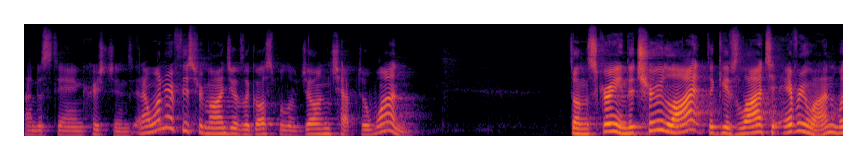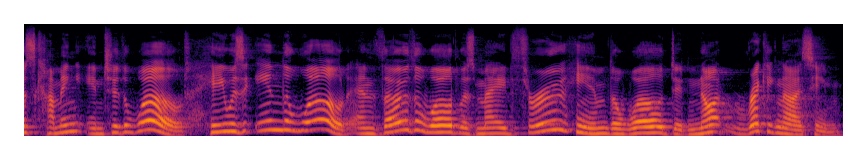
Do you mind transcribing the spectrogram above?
understand Christians. And I wonder if this reminds you of the Gospel of John, chapter 1. It's on the screen. The true light that gives light to everyone was coming into the world. He was in the world, and though the world was made through him, the world did not recognize him.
